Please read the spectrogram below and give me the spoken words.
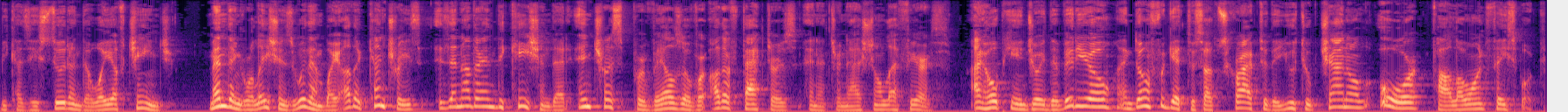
because he stood in the way of change. Mending relations with him by other countries is another indication that interest prevails over other factors in international affairs. I hope you enjoyed the video and don't forget to subscribe to the YouTube channel or follow on Facebook.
